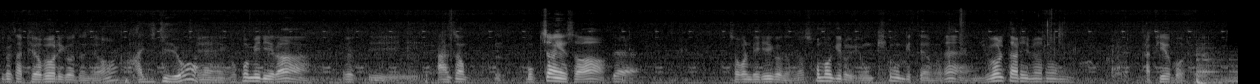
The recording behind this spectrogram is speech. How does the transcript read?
이걸 다 벼버리거든요. 아 이게요? 예, 이거 호밀이라 여기 안성 목장에서 네 저걸 먹이거든요. 소먹이로 용 키우기 때문에 6월 달이면은 다 비어버려요.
